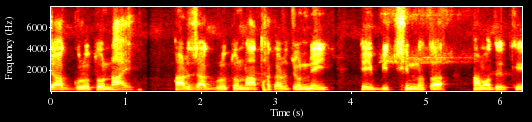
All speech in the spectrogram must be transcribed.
জাগ্রত নাই। আর জাগ্রত না থাকার জন্যেই এই বিচ্ছিন্নতা আমাদেরকে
